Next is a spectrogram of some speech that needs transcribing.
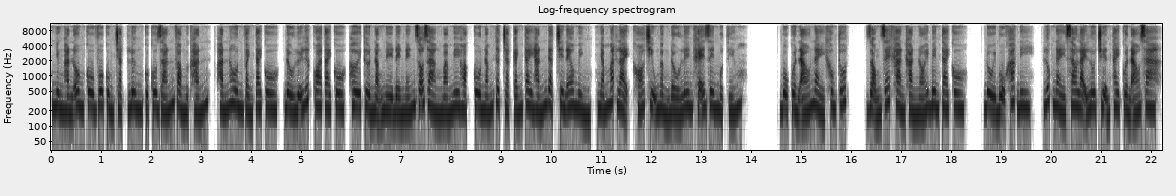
nhưng hắn ôm cô vô cùng chặt lưng của cô dán vào ngực hắn, hắn hôn vành tai cô, đầu lưỡi lướt qua tai cô, hơi thở nặng nề đè nén rõ ràng mà mê hoặc cô nắm thật chặt cánh tay hắn đặt trên eo mình, nhắm mắt lại, khó chịu ngẩng đầu lên khẽ rên một tiếng. Bộ quần áo này không tốt, giọng rét khàn khàn nói bên tai cô, đổi bộ khác đi, lúc này sao lại lôi chuyện thay quần áo ra.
